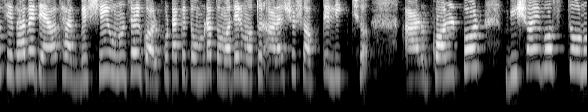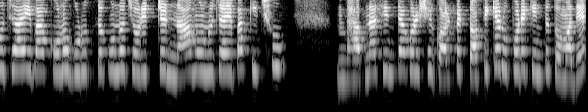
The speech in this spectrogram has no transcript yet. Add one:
যেভাবে দেওয়া থাকবে সেই অনুযায়ী গল্পটাকে তোমরা তোমাদের মতন আড়াইশো শব্দে লিখছ। আর গল্পর বিষয়বস্তু অনুযায়ী বা কোনো গুরুত্বপূর্ণ চরিত্রের নাম অনুযায়ী বা কিছু ভাবনা চিন্তা করে সেই গল্পের টপিকের উপরে কিন্তু তোমাদের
